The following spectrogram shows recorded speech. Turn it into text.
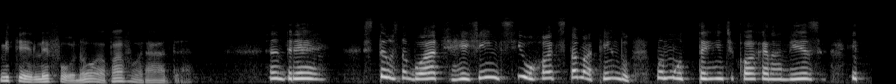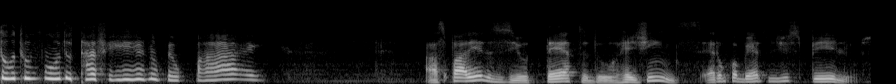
me telefonou apavorada. André, Estamos na boate Regentes e o Rod está batendo uma montanha de coca na mesa e todo mundo tá vendo, meu pai. As paredes e o teto do Regines eram cobertos de espelhos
